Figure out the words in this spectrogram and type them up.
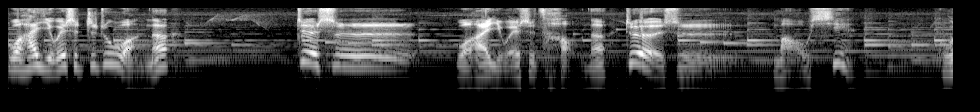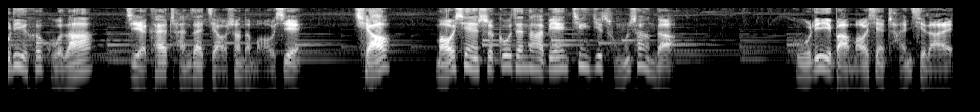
我还以为是蜘蛛网呢，这是；我还以为是草呢，这是毛线。古丽和古拉解开缠在脚上的毛线，瞧，毛线是勾在那边荆棘丛上的。古丽把毛线缠起来，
